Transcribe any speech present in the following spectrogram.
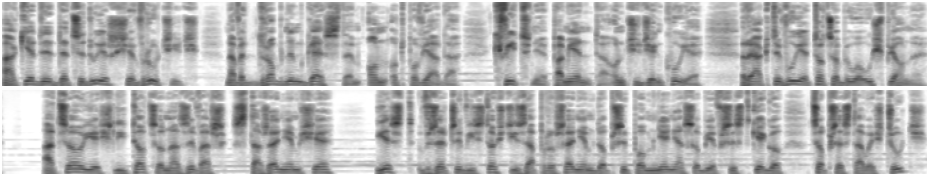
A kiedy decydujesz się wrócić, nawet drobnym gestem, on odpowiada. Kwitnie, pamięta, on ci dziękuje, reaktywuje to, co było uśpione. A co, jeśli to, co nazywasz starzeniem się, jest w rzeczywistości zaproszeniem do przypomnienia sobie wszystkiego, co przestałeś czuć?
